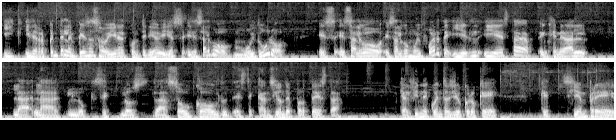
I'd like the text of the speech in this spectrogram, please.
Y, de repente le empiezas a oír el contenido y es, es algo muy duro es, es, algo, es algo muy fuerte. Y, esta, en general, la, lo que los, la so-called este, canción de protesta, que al fin de cuentas yo creo que, que siempre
